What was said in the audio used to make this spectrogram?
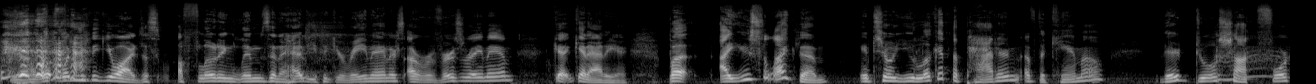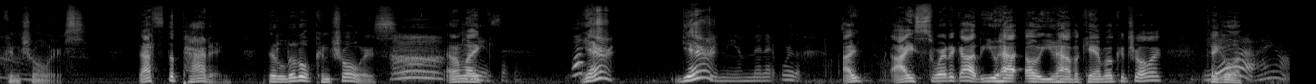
You know, what, what do you think you are? Just a floating limbs and a head? You think you're Rayman or a reverse Rayman? Get get out of here. But I used to like them until you look at the pattern of the camo. They're DualShock 4 ah. controllers. That's the pattern. They're little controllers. And I'm like, yeah, yeah. Give me a minute. Where the I I swear to God, you have. Oh, you have a camo controller. Take yeah, a look. hang on.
